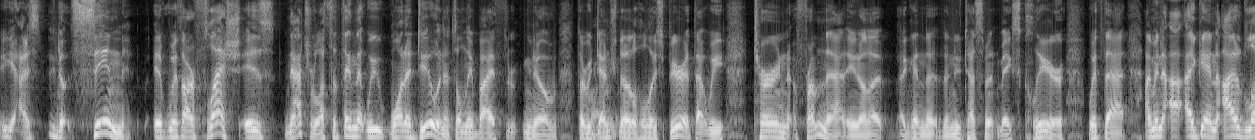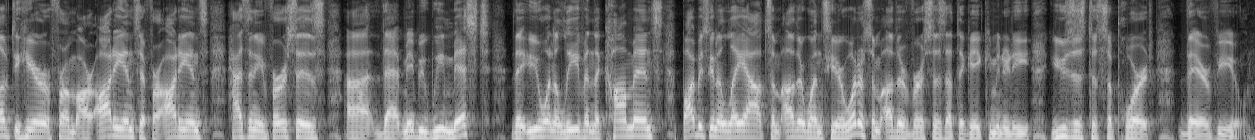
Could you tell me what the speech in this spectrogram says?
Yeah, you know, sin with our flesh is natural. That's the thing that we want to do, and it's only by you know the redemption right. of the Holy Spirit that we turn from that. You know, that again, the, the New Testament makes clear with that. I mean, I, again, I'd love to hear from our audience if our audience has any verses uh, that maybe we missed that you want to leave in the comments. Bobby's going to lay out some other ones here. What are some other verses that the gay community uses to support their view?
